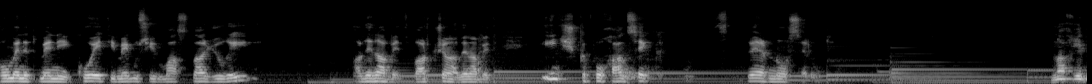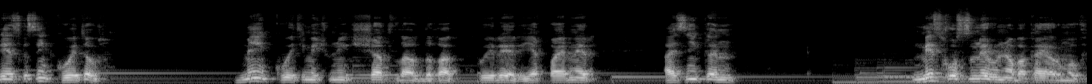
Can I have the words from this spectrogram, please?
հոմենետմենի Քուեյթի Մեգուսի մասնաճյուղի Ադենաբեդ, Վարչության Ադենաբեդ, ինչ կփոխանցեք մեր նոր սերունդին։ Նախ եթե սկսենք Քուեթով մենք Քուեթի մեջ ունենք շատ լավ դղա քույրեր, եղբայրներ, այսինքն մեծ խոսումներ ունեն ավակայարումով։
